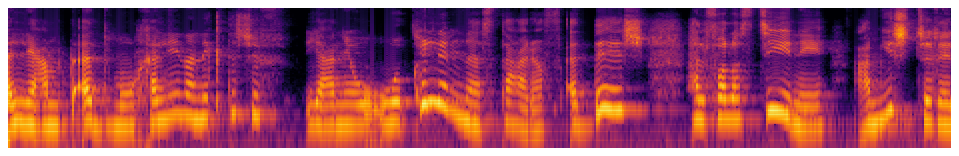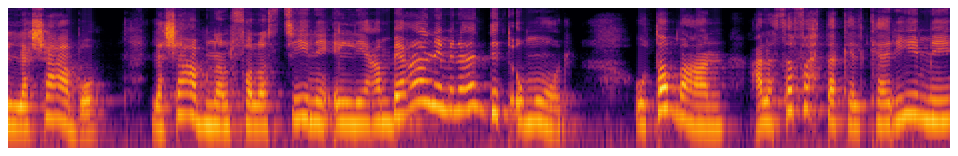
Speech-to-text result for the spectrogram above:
اللي عم تقدمه؟ خلينا نكتشف يعني وكل الناس تعرف قديش هالفلسطيني عم يشتغل لشعبه. لشعبنا الفلسطيني اللي عم بيعاني من عدة أمور. وطبعا على صفحتك الكريمة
